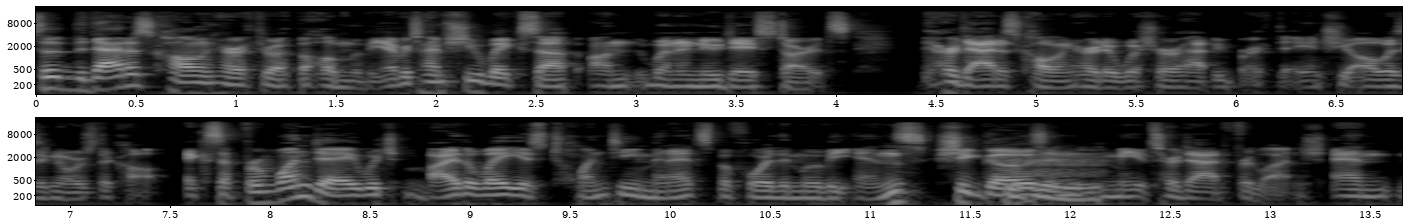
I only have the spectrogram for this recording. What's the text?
so the dad is calling her throughout the whole movie. Every time she wakes up on when a new day starts, her dad is calling her to wish her a happy birthday, and she always ignores the call. Except for one day, which by the way is 20 minutes before the movie ends, she goes and Mhm. meets her dad for lunch. And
